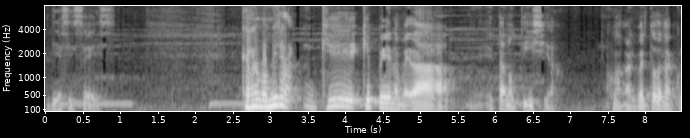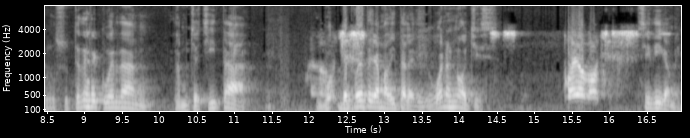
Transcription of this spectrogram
16. Caramba, mira, qué, qué pena me da esta noticia, Juan Alberto de la Cruz. ¿Ustedes recuerdan la muchachita? Después de esta llamadita le digo, buenas noches. Buenas noches. Sí, dígame.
